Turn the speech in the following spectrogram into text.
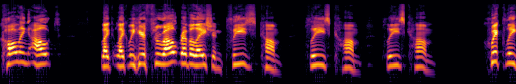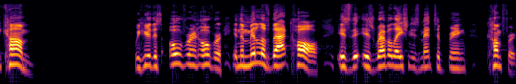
calling out, like, like we hear throughout Revelation, please come, please come, please come, quickly come. We hear this over and over. In the middle of that call is, the, is Revelation is meant to bring comfort.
